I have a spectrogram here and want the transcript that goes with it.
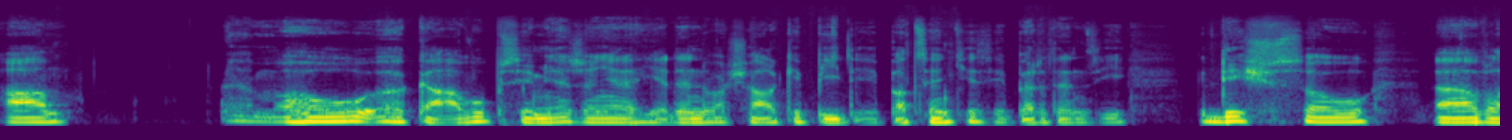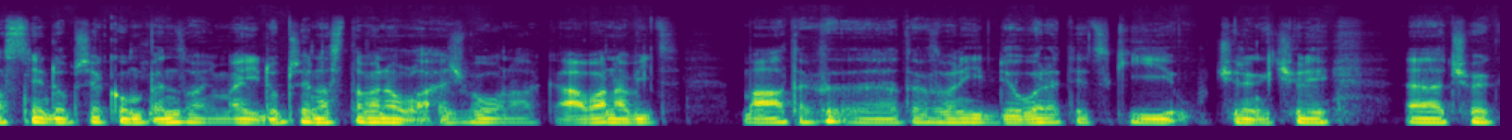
A mohou kávu přiměřeně jeden, dva šálky pít i pacienti s hypertenzí, když jsou vlastně dobře kompenzovaní, mají dobře nastavenou léčbu. Ona káva navíc má tak, takzvaný diuretický účinek, čili eh, člověk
